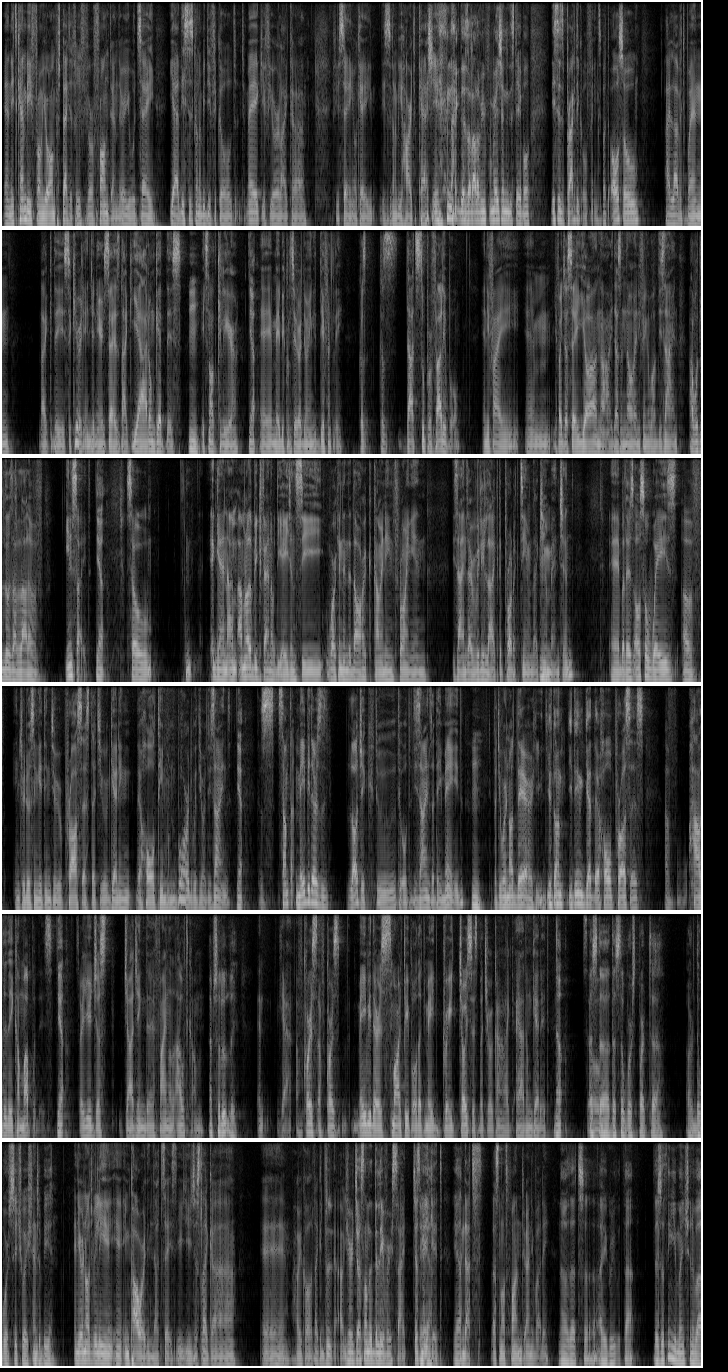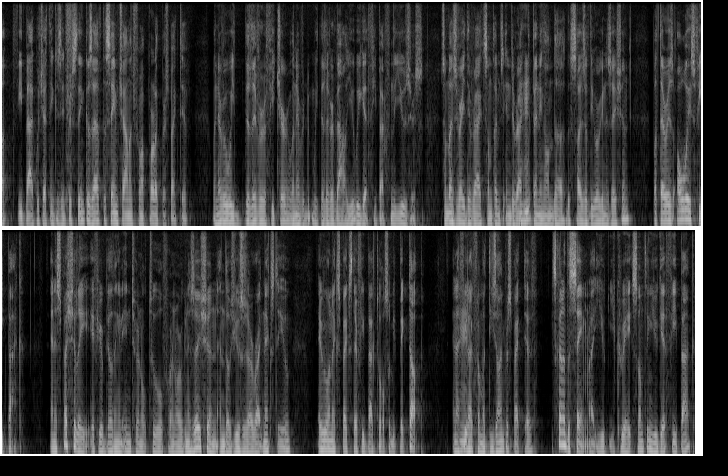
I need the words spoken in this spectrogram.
And it can be from your own perspective. So if you're a front ender you would say yeah this is going to be difficult to make. If you're like uh, if you're saying okay this is going to be hard to cash in like there's a lot of information in this table. This is practical things but also i love it when like the security engineer says like yeah i don't get this. It's not clear. Yeah. uh, maybe consider doing it differently. Because because that's super valuable and if i um, if i just say yeah no he doesn't know anything about design i would lose a lot of insight. Yeah. so again i'm, I'm not a big fan of the agency working in the dark coming in throwing in designs. I really like the product team like you mentioned. Uh, but there's also ways of introducing it into your process that you're getting the whole team on board with your designs. Yeah. because sometimes maybe there's logic to to all the designs that they made Hmm. but you were not there you, you don't you didn't get the whole process of how did they come up with this Yeah. so you're just judging the final outcome Absolutely. and yeah of course of course maybe there's smart people that made great choices but you're kind of like i don't get it No. So- that's the that's the worst part uh, or the worst situation to be in. and you're not really e- empowered in that sense you, you just like uh, uh how you call it like you're just on the delivery side just make Yeah. it Yeah. and that's that's not fun to anybody No, that's uh, I agree with that. There's a thing you mentioned about feedback, which I think is interesting because I have the same challenge from a product perspective. Whenever we deliver a feature, whenever we deliver value, we get feedback from the users. Sometimes very direct, sometimes indirect, depending on the, the size of the organization. But there is always feedback. And especially if you're building an internal tool for an organization and those users are right next to you, everyone expects their feedback to also be picked up. And I feel like from a design perspective, it's kind of the same, right? You you create something, you get feedback,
